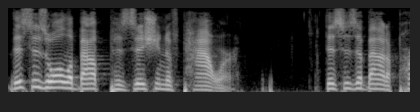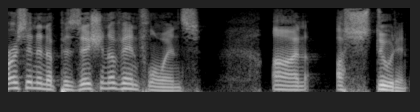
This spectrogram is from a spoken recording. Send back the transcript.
This is all about position of power. This is about a person in a position of influence on a student.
